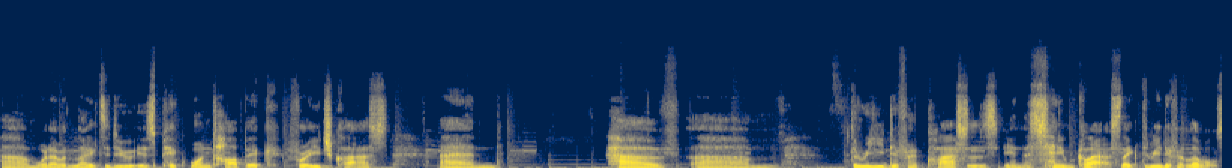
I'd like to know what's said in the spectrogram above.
Um, what I would like to do is pick one topic for each class and have um, three different classes in the same class, like three different levels.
